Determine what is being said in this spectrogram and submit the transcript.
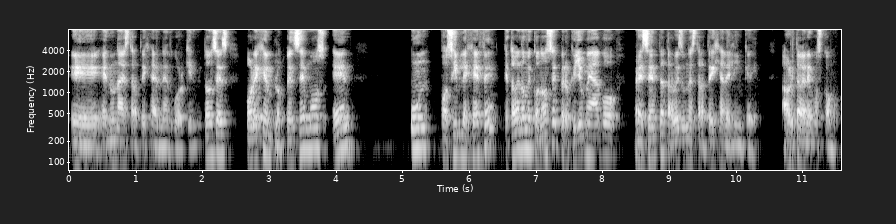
eh, en una estrategia de networking. Entonces, por ejemplo, pensemos en un posible jefe que todavía no me conoce, pero que yo me hago presente a través de una estrategia de LinkedIn. Ahorita veremos cómo.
